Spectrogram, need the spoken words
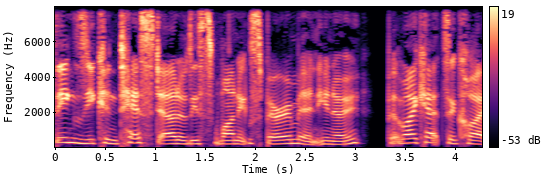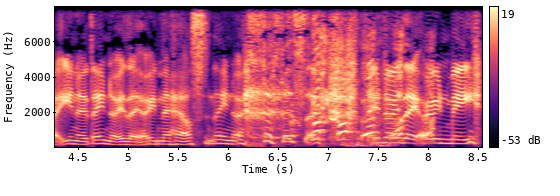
things you can test out of this one experiment. You know. But my cats are quite, you know, they know they own the house and they know, so they know they own me.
